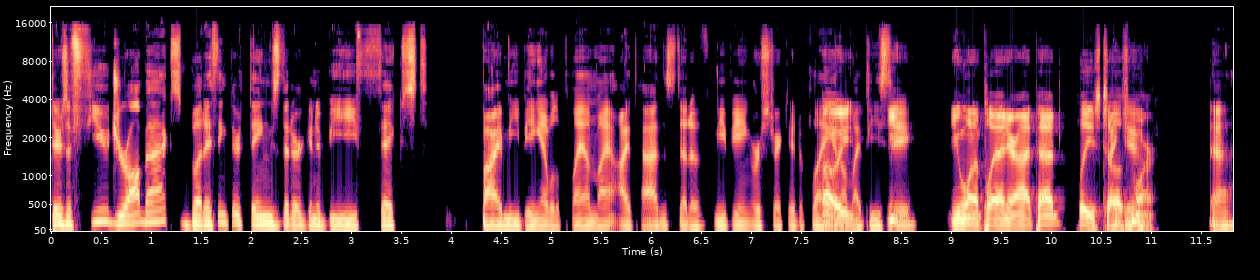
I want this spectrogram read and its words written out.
there's a few drawbacks, but I think there are things that are going to be fixed by me being able to play on my iPad instead of me being restricted to playing oh, on my PC. You, you want to play on your iPad? Please tell I us do. more. Yeah.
